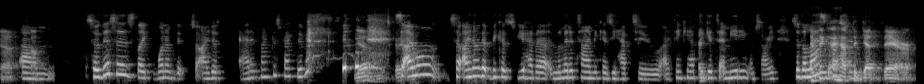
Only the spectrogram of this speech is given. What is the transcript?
Yeah. Um, so this is like one of the. So I just added my perspective. yeah. So. I won't. So I know that because you have a limited time because you have to. I think you have to get to a meeting. I'm sorry. So the last I think I have to get there.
